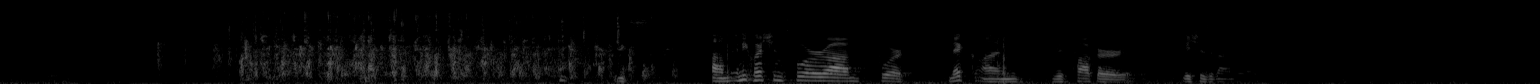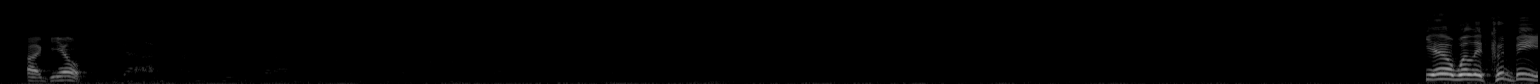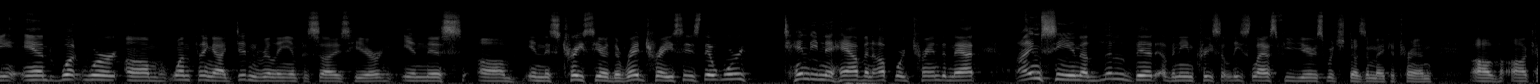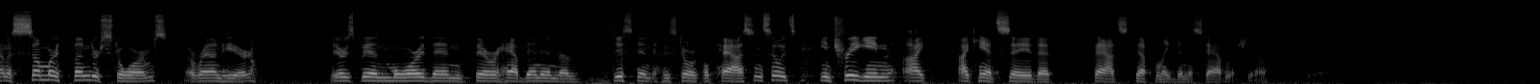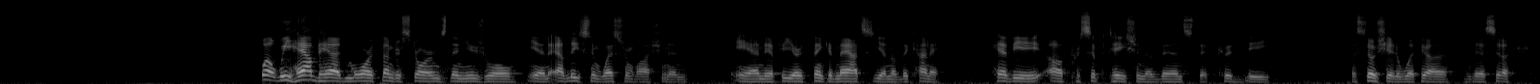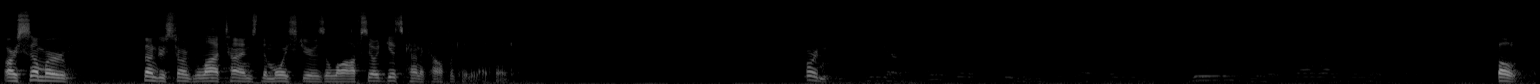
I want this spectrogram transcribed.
Um, any questions for um, for Nick on his talk or issues around the, the seasonal forecast? Uh, Guillaume. Yeah, well, it could be. And what we're um, one thing I didn't really emphasize here in this um, in this trace here, the red trace, is that we're tending to have an upward trend in that. I'm seeing a little bit of an increase, at least last few years, which doesn't make a trend, of uh, kind of summer thunderstorms around here. There's been more than there have been in the distant historical past, and so it's intriguing. I, I can't say that that's definitely been established, though. Well, we have had more thunderstorms than usual in, at least in western Washington. And if you're thinking that's, you know, the kind of heavy uh, precipitation events that could be associated with uh, this. Uh, our summer thunderstorms, a lot of times the moisture is aloft, so it gets kind of complicated, I think. Jordan. The um, SSTs that you have, are they from buoys or satellite data or both? Both,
